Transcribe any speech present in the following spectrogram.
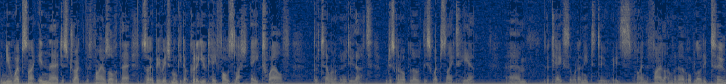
a new website in there just drag the files over there. So it'll be richmonkey.co.uk forward slash a12 but uh, we're not going to do that. We're just going to upload this website here. Um, Okay, so what I need to do is find the file that I'm going to upload it to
